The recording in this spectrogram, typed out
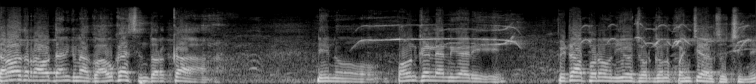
తర్వాత రావడానికి నాకు అవకాశం దొరక్క నేను పవన్ కళ్యాణ్ గారి పిఠాపురం నియోజకవర్గంలో పనిచేయాల్సి వచ్చింది.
